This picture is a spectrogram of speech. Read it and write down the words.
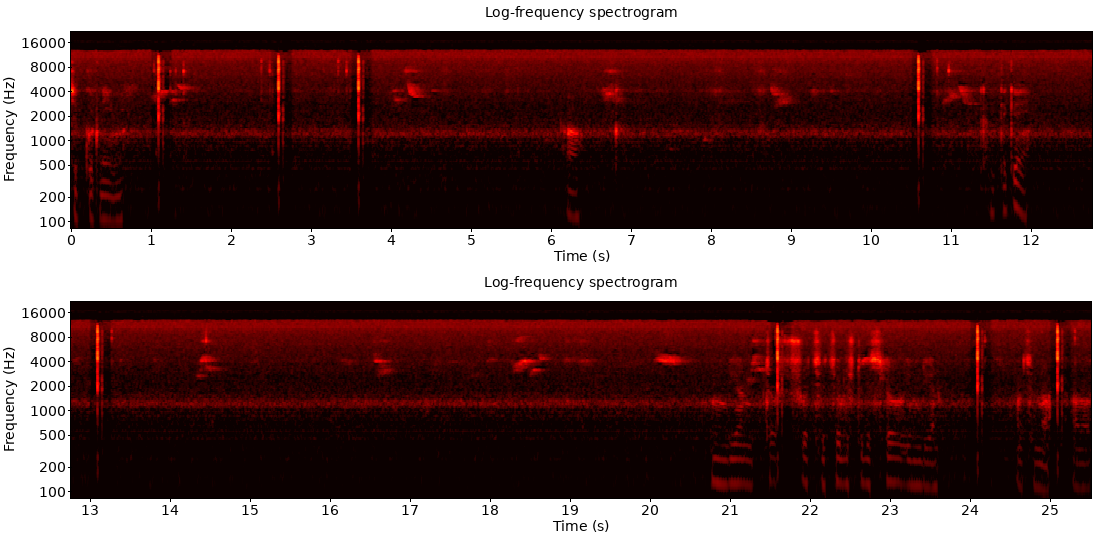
चिपकुट नहीं চারশো ছেচল্লিশটা দিছিল ইন্ডিয়ান আচ্ছা না আমার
